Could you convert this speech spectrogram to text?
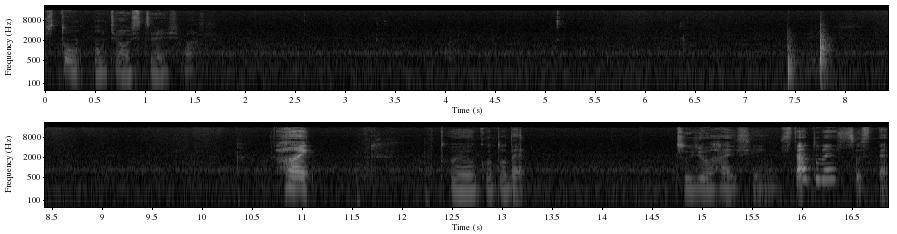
ちょっとお茶を失礼します。はい。ということで通常配信スタートです。そして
